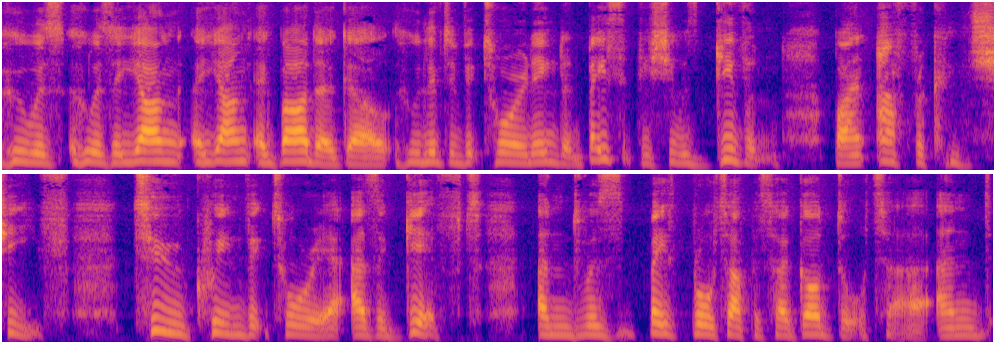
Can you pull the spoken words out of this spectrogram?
who was who was a young a young Egbado girl who lived in Victorian England. Basically, she was given by an African chief to Queen Victoria as a gift, and was brought up as her goddaughter. And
